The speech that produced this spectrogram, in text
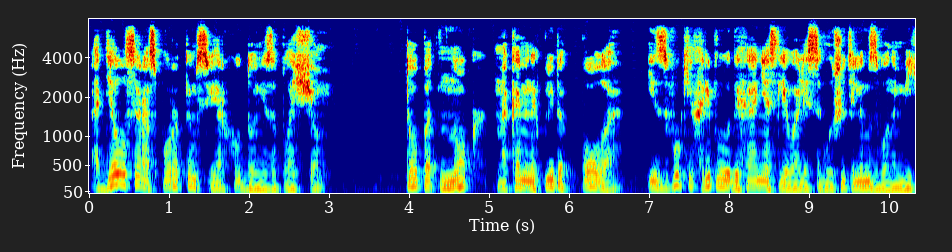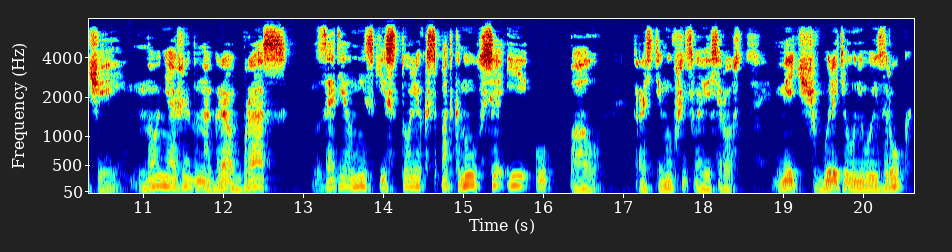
отделался распоротым сверху дониза плащом. Топот ног на каменных плитах пола и звуки хриплого дыхания сливались с оглушительным звоном мечей. Но неожиданно граф Брас задел низкий столик, споткнулся и упал, растянувшись во весь рост. Меч вылетел у него из рук,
